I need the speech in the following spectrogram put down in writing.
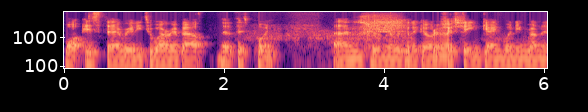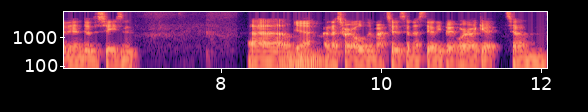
what is there really to worry about at this point? And we know we're going to go on a 15 game winning run at the end of the season. Um, Yeah. and that's where all that matters, and that's the only bit where I get um,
